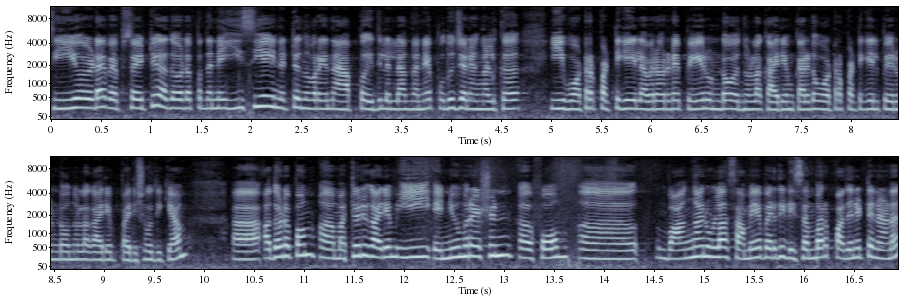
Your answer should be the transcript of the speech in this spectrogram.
സിഇഒയുടെ വെബ്സൈറ്റ് അതോടൊപ്പം തന്നെ ഇ സി ഐ നെറ്റ് എന്ന് പറയുന്ന ആപ്പ് ഇതിലെല്ലാം തന്നെ പൊതുജനങ്ങൾക്ക് ഈ വോട്ടർ പട്ടികയിൽ അവരവരുടെ പേരുണ്ടോ എന്നുള്ള കാര്യം കരട് വോട്ടർ പട്ടികയിൽ പേരുണ്ടോ എന്നുള്ള കാര്യം പരിശോധിക്കാം. അതോടൊപ്പം മറ്റൊരു കാര്യം ഈ എന്യൂമറേഷൻ ഫോം വാങ്ങാനുള്ള സമയപരിധി ഡിസംബർ പതിനെട്ടിനാണ്.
